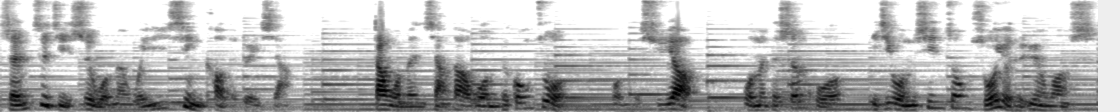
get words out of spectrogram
神自己是我们唯一信靠的对象。当我们想到我们的工作、我们的需要、我们的生活以及我们心中所有的愿望时，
